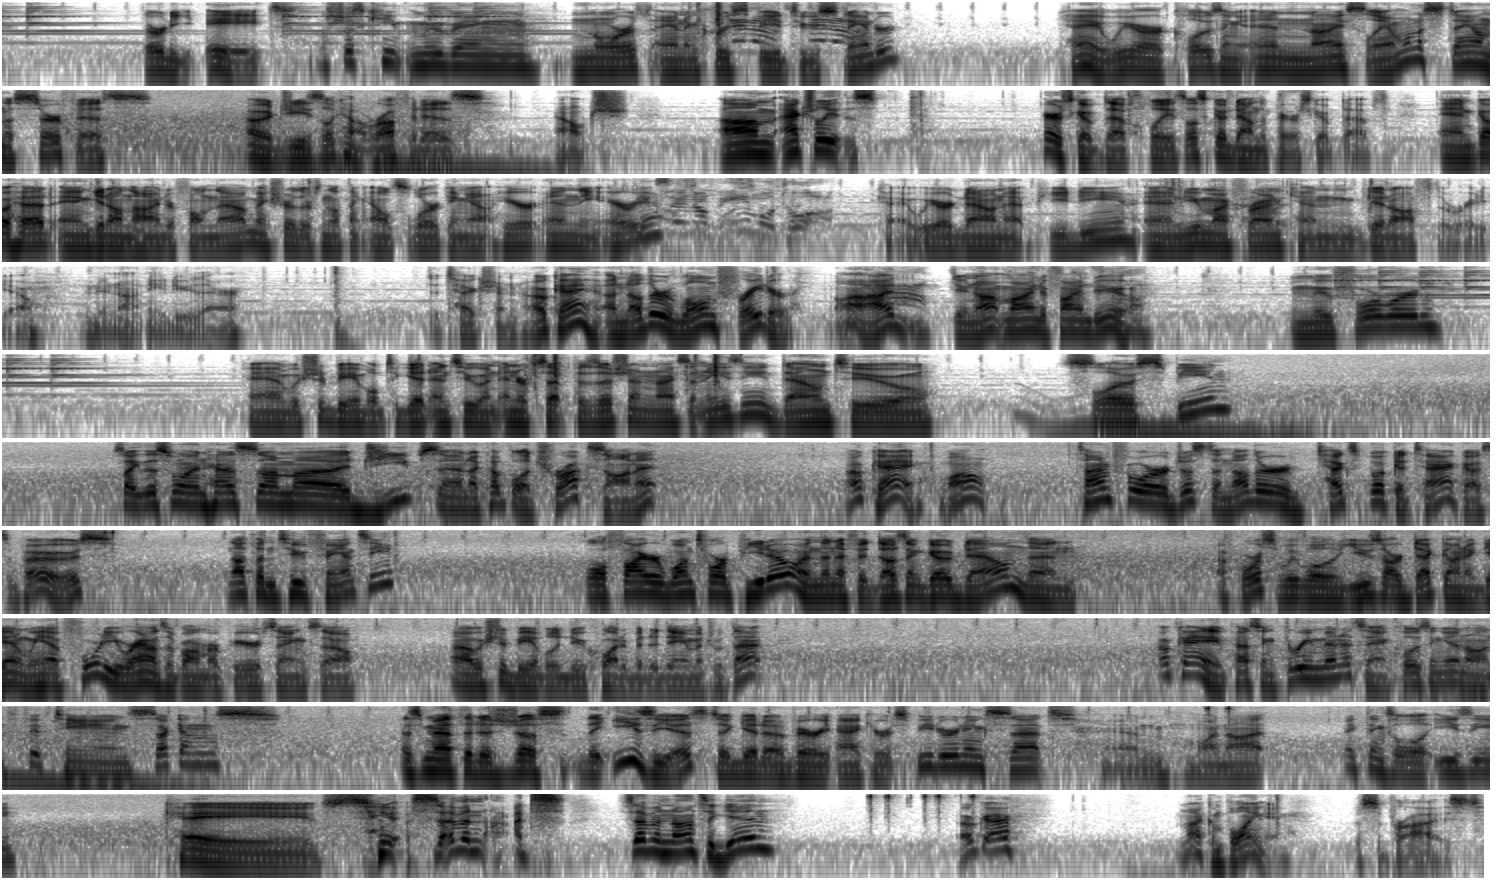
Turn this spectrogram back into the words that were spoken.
38. Let's just keep moving north and increase speed to standard. Okay, we are closing in nicely. I want to stay on the surface. Oh, geez, look how rough it is. Ouch. Um, actually, periscope depth, please. Let's go down to periscope depth. And go ahead and get on the hydrophone now. Make sure there's nothing else lurking out here in the area. Okay, we are down at PD, and you, my friend, can get off the radio. We do not need you there. Detection. Okay, another lone freighter. Oh, I do not mind if I do. We move forward. And we should be able to get into an intercept position nice and easy. Down to slow speed. Looks like this one has some uh, jeeps and a couple of trucks on it. Okay, well, Time for just another textbook attack, I suppose. Nothing too fancy. We'll fire one torpedo, and then if it doesn't go down, then of course we will use our deck gun again. We have 40 rounds of armor piercing, so uh, we should be able to do quite a bit of damage with that. Okay, passing 3 minutes and closing in on 15 seconds. This method is just the easiest to get a very accurate speed reading set, and why not Make things a little easy. Okay, seven knots. Seven knots again? Okay. I'm not complaining. Just surprised.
